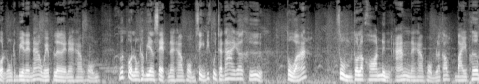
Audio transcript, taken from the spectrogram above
กดลงทะเบียนในหน้าเว็บเลยนะครับผมเมื่อกดลงทะเบียนเสร็จนะครับผมสิ่งที่คุณจะได้ก็คือ ตั๋ว สุ่มตัวละคร 1 อันนะครับผมแล้วก็ใบเพิ่ม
